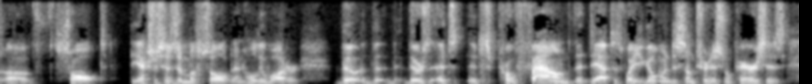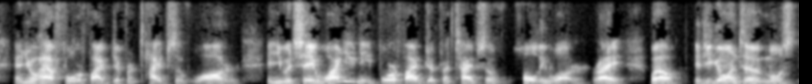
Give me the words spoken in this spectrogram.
of salt, the exorcism of salt and holy water. The, the, there's it's it's profound the depth. That's why you go into some traditional parishes and you'll have four or five different types of water, and you would say, why do you need four or five different types of holy water? Right? Well, if you go into most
